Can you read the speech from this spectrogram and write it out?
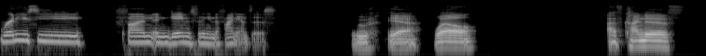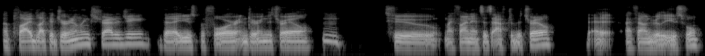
where do you see fun and games fitting into finances? Ooh, yeah. Well, I've kind of applied like a journaling strategy that I used before and during the trail mm. to my finances after the trail. that I found really useful.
